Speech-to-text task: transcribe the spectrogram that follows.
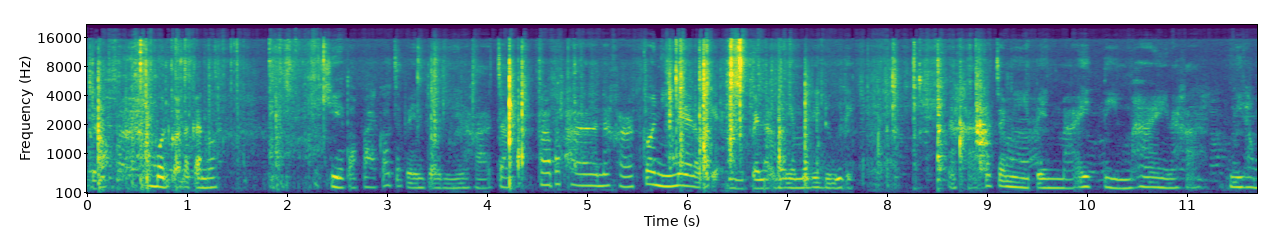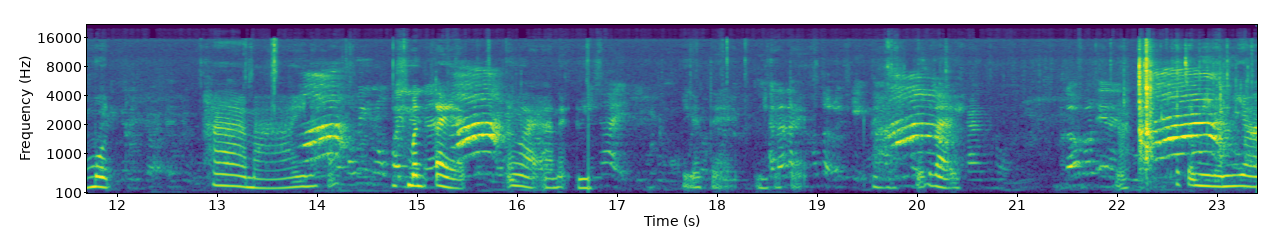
เดี๋ยวข้างบนก่อนละกันเนาะโอเคต่อไปก็จะเป็นตัวนี้นะคะ จากฟ้าประพานะคะ ก็อันนี้แม่เราแกะดูไปแล้วเรายังไม่ได้ดูเลย นะคะ ก็จะมีเป็นไม้ไอติมให้นะคะ มีทั้งหมดห้าไม้นะคะ มันแตกตั้งหลายอันเนี่ยดูนี่ก็แตกนี่ก็แตกนะคะไม่เป็นไรนะก็จะมีน้ำยา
